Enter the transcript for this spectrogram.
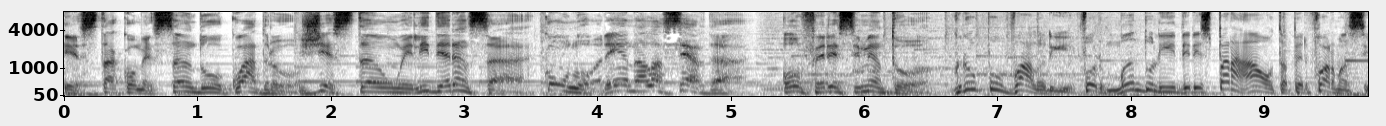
Está começando o quadro Gestão e Liderança, com Lorena Lacerda. Oferecimento: Grupo Valori, formando líderes para alta performance.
